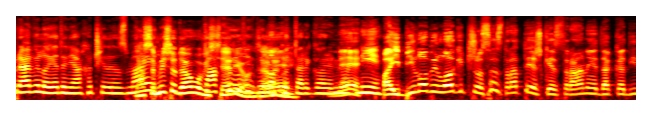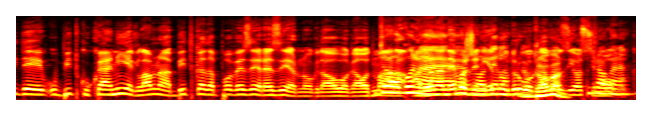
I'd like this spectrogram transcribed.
Pravilo jedan jahač, jedan zmaj. Ja sam mislio da je ovo Viserion zeleni. kod Targaryen. Ne, Nije. pa i bilo bi logično sa strateške strane da kad ide u bitku koja nije glavna bitka da poveze rezervnog da ovoga odmara, Drogona ali ona ne može ni jednog drugog da vozi osim Drogona. ovog.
